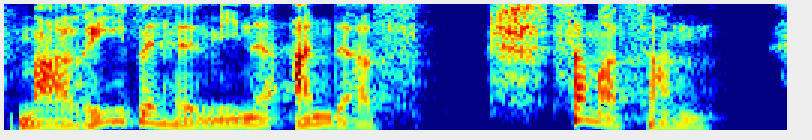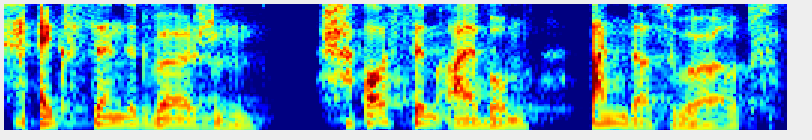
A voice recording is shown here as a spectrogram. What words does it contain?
Marie Wilhelmine Anders. Summer Sun, Extended Version aus dem Album Undersworld.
